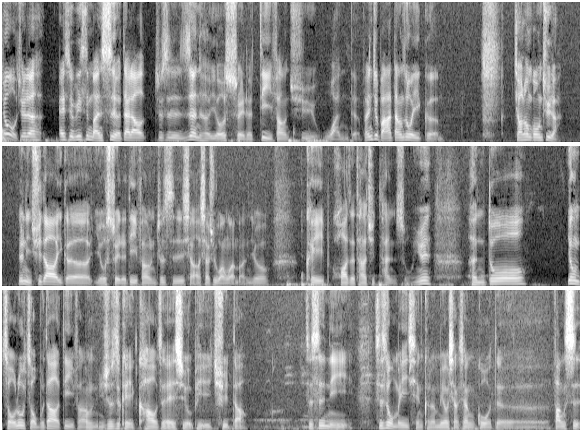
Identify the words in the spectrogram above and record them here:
就我觉得 SUV 是蛮适合带到就是任何有水的地方去玩的，反正就把它当做一个 交通工具啦。就你去到一个有水的地方，你就只是想要下去玩玩嘛，你就可以划着它去探索。因为很多用走路走不到的地方，你就是可以靠着 SUP 去到。这是你，这是我们以前可能没有想象过的方式。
